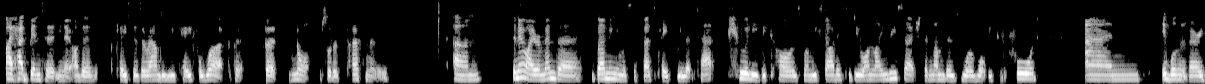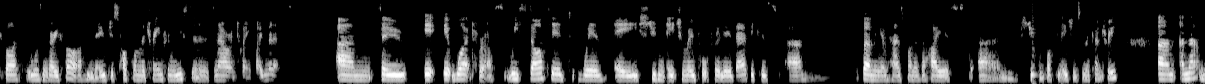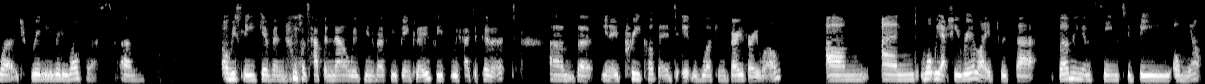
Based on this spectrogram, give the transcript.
I had been to, you know, other places around the UK for work, but, but not sort of personally. Um, so no, I remember Birmingham was the first place we looked at purely because when we started to do online research, the numbers were what we could afford and it wasn't very far. It wasn't very far. You know, just hop on the train from Euston and it's an hour and 25 minutes. Um, so it, it worked for us. We started with a student HMO portfolio there because, um, Birmingham has one of the highest, um, student populations in the country. Um, and that worked really, really well for us. Um, obviously, given what's happened now with universities being closed, we've, we've had to pivot. Um, but, you know, pre-COVID, it was working very, very well. Um, and what we actually realized was that Birmingham seemed to be on the up.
